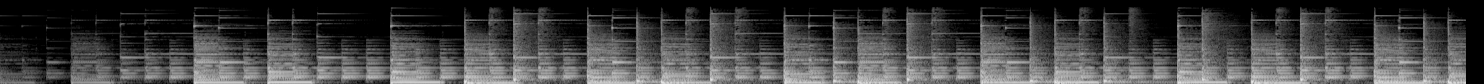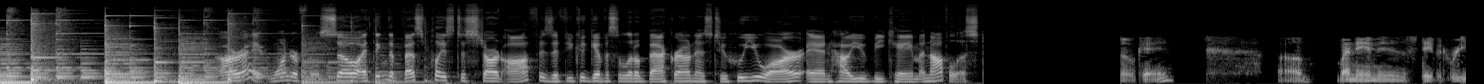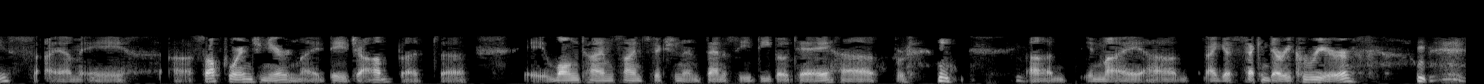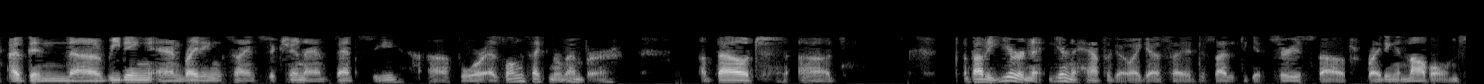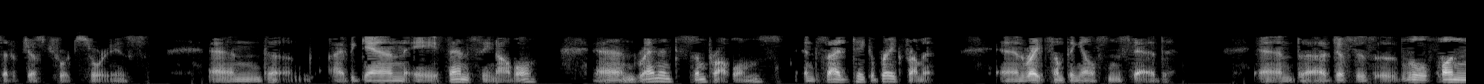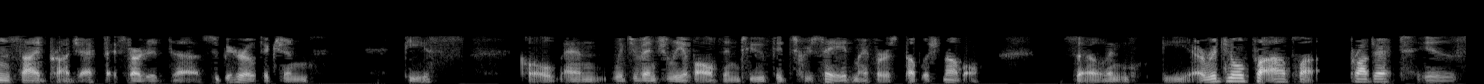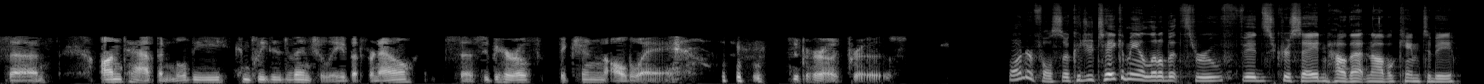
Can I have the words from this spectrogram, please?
Wonderful. So I think the best place to start off is if you could give us a little background as to who you are and how you became a novelist. Okay. Uh, my name is David Reiss. I am a uh, software engineer in my day job, but uh, a longtime science fiction and fantasy devotee uh, for um, in my, uh, I guess, secondary career. I've been uh, reading and writing science fiction and fantasy uh, for as long as I can remember. About uh, about a year and a year and a half ago, I guess, I decided to get serious about writing a novel instead of just short stories, and um, I began a fantasy novel and ran into some problems and decided to take a break from it and write something else instead. And uh, just as a little fun side project, I started a superhero fiction piece called, and which eventually evolved into Fid's Crusade, my first published novel. So, and the original pro- uh, project is uh, on tap and will be completed eventually, but for now, it's uh, superhero fiction all the way. superhero prose. Wonderful. So, could you take me a little bit through Fid's Crusade and how that novel came to be?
